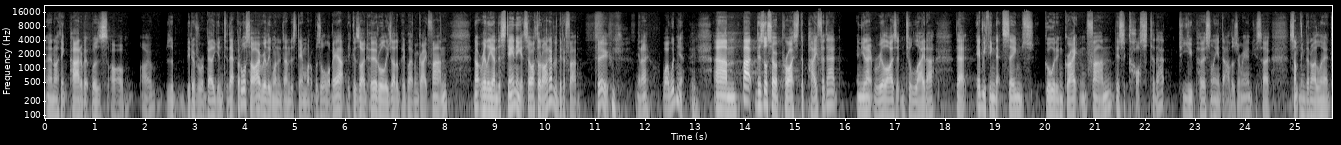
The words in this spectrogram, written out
And I think part of it was oh, I was a bit of a rebellion to that, but also I really wanted to understand what it was all about because I'd heard all these other people having great fun, not really understanding it. So I thought I'd have a bit of fun too. you know, why wouldn't you? Mm. Um, but there's also a price to pay for that, and you don't realise it until later that everything that seems good and great and fun, there's a cost to that, to you personally and to others around you. So something that I learnt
